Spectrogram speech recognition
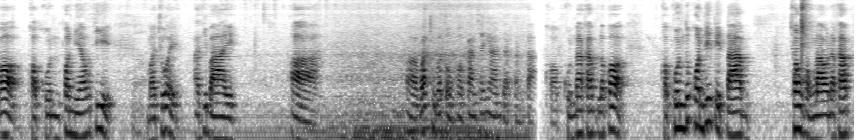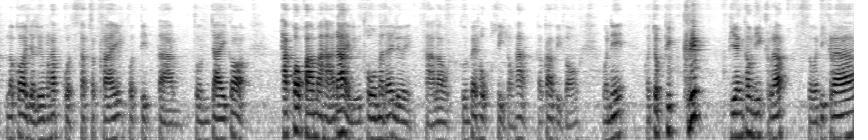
ก็ขอบคุณพ่อเนี้ยวที่มาช่วยอธิบาย อ่าอ่า วัตถุประสงค์ของการใช้งานแบบต่างๆ ขอบคุณมากครับ แล้วก็ขอบคุณทุกคนที่ติดตามช่องของเรานะครับ แล้วก็อย่าลืมนะครับกด subscribe กดติดตามสนใจก็ทักข้อความมาหาได้หรือโทรมาได้เลย หาเรา 0864259942 วันนี้ขอจบพิกคลิปเพียงเท่านี้ครับ สวัสดีครับ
